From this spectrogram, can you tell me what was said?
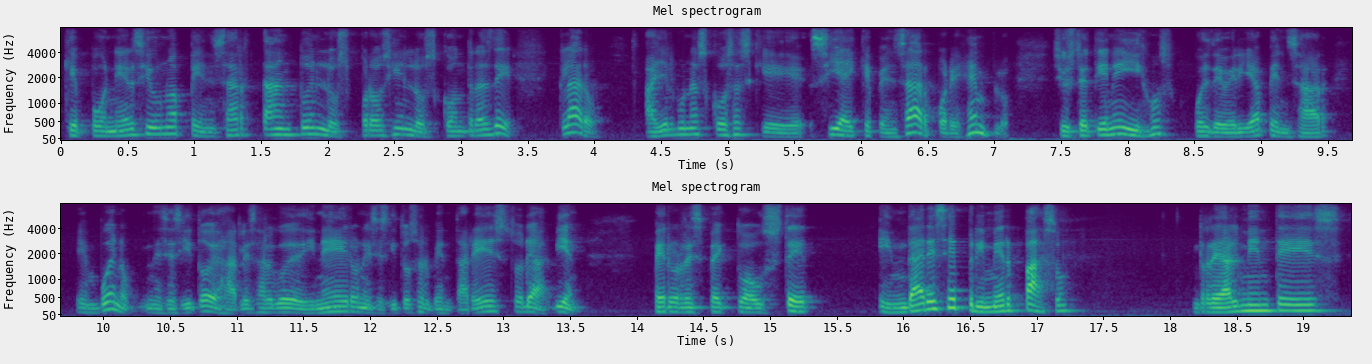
que ponerse uno a pensar tanto en los pros y en los contras de, claro, hay algunas cosas que sí hay que pensar. Por ejemplo, si usted tiene hijos, pues debería pensar en, bueno, necesito dejarles algo de dinero, necesito solventar esto, ya, bien. Pero respecto a usted, en dar ese primer paso, realmente es,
